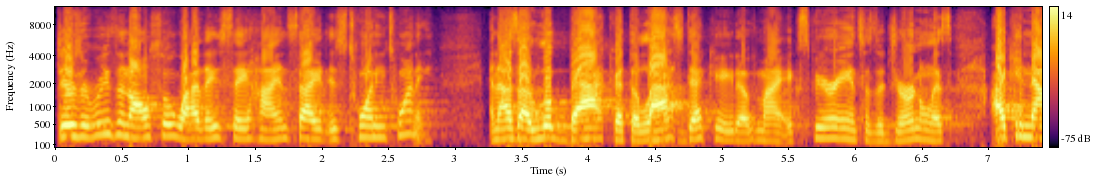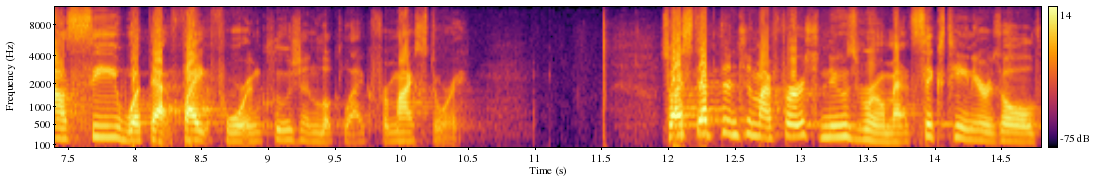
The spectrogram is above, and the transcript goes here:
There's a reason also why they say hindsight is 2020. And as I look back at the last decade of my experience as a journalist, I can now see what that fight for inclusion looked like for my story. So I stepped into my first newsroom at 16 years old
